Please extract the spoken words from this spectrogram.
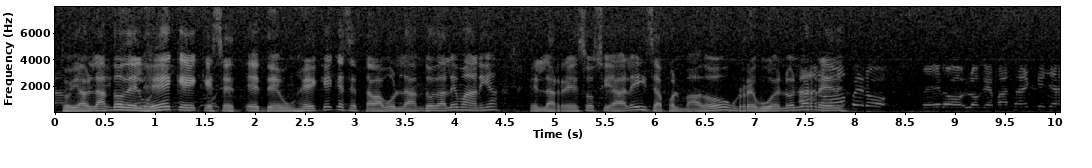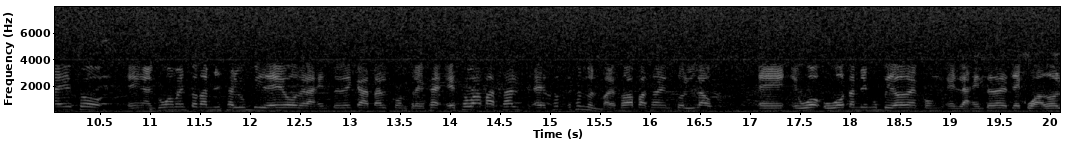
Estoy hablando ¿Qué del jeque que se, eh, de un jeque que se estaba burlando de Alemania en las redes sociales y se ha formado un revuelo en las Ah, redes. No, pero, pero lo que pasa es que ya eso, en algún momento también salió un video de la gente de Qatar contra esa, eso va a pasar, eso, eso es normal, eso va a pasar en todos lados. Eh, hubo, hubo también un video de, con en la gente de, de Ecuador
